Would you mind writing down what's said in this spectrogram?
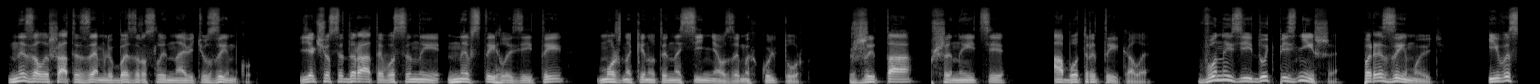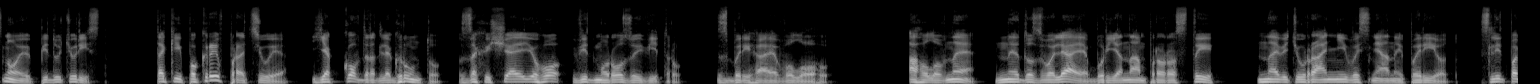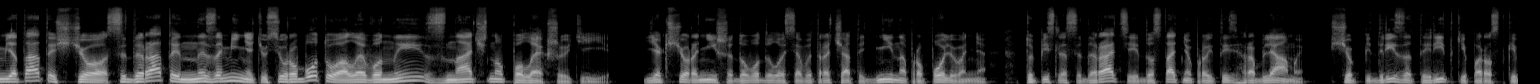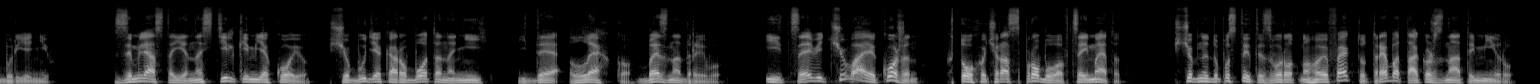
не залишати землю без рослин навіть узимку. Якщо сидирати восени не встигли зійти, можна кинути насіння озимих культур жита, пшениці або тритикале. Вони зійдуть пізніше, перезимують і весною підуть у ріст. Такий покрив працює, як ковдра для ґрунту, захищає його від морозу й вітру. зберігає вологу. А головне, не дозволяє бур'янам прорости навіть у ранній весняний період. Слід пам'ятати, що сидирати не замінять усю роботу, але вони значно полегшують її. Якщо раніше доводилося витрачати дні на прополювання, то після сидерації достатньо пройтись граблями, щоб підрізати рідкі паростки бур'янів. Земля стає настільки м'якою, що будь-яка робота на ній йде легко, без надриву. І це відчуває кожен, хто хоч раз спробував цей метод. Щоб не допустити зворотного ефекту, треба також знати міру.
